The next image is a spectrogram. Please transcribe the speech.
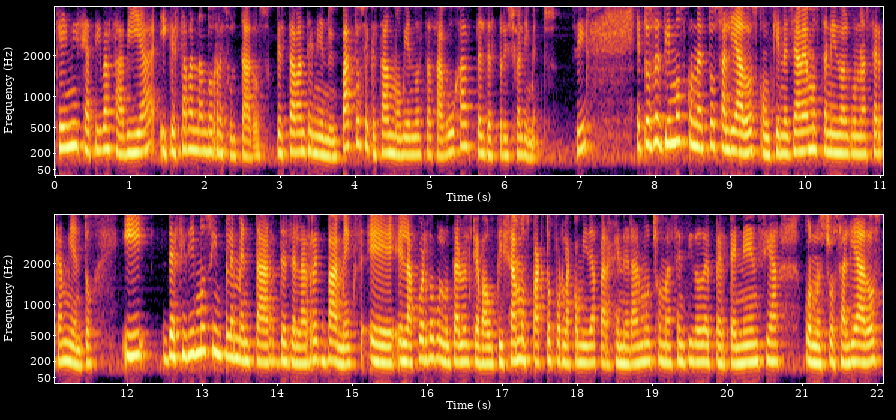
qué iniciativas había y que estaban dando resultados, que estaban teniendo impactos y que estaban moviendo estas agujas del desprecio de alimentos. ¿sí? Entonces dimos con estos aliados, con quienes ya habíamos tenido algún acercamiento, y decidimos implementar desde la red BAMEX eh, el acuerdo voluntario, el que bautizamos Pacto por la Comida para generar mucho más sentido de pertenencia con nuestros aliados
